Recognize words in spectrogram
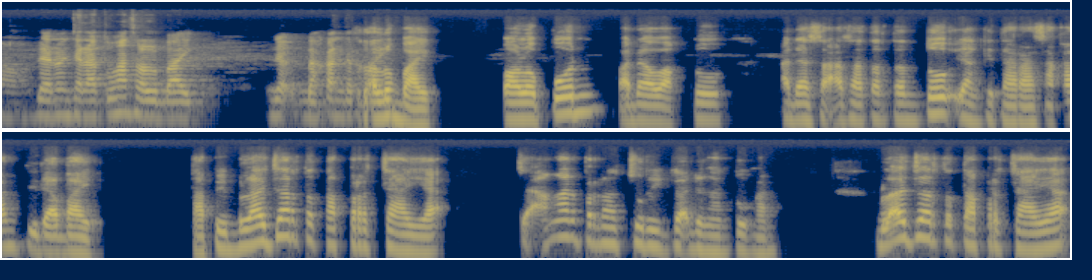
Oh, dan rencana Tuhan selalu baik, bahkan terbaik. selalu baik. Walaupun pada waktu ada saat-saat tertentu yang kita rasakan tidak baik, tapi belajar tetap percaya, jangan pernah curiga dengan Tuhan. Belajar tetap percaya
